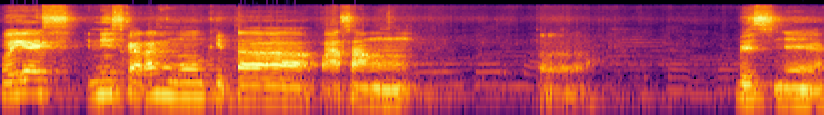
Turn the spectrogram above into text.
Oke guys, ini sekarang mau kita pasang uh, bridge-nya ya.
